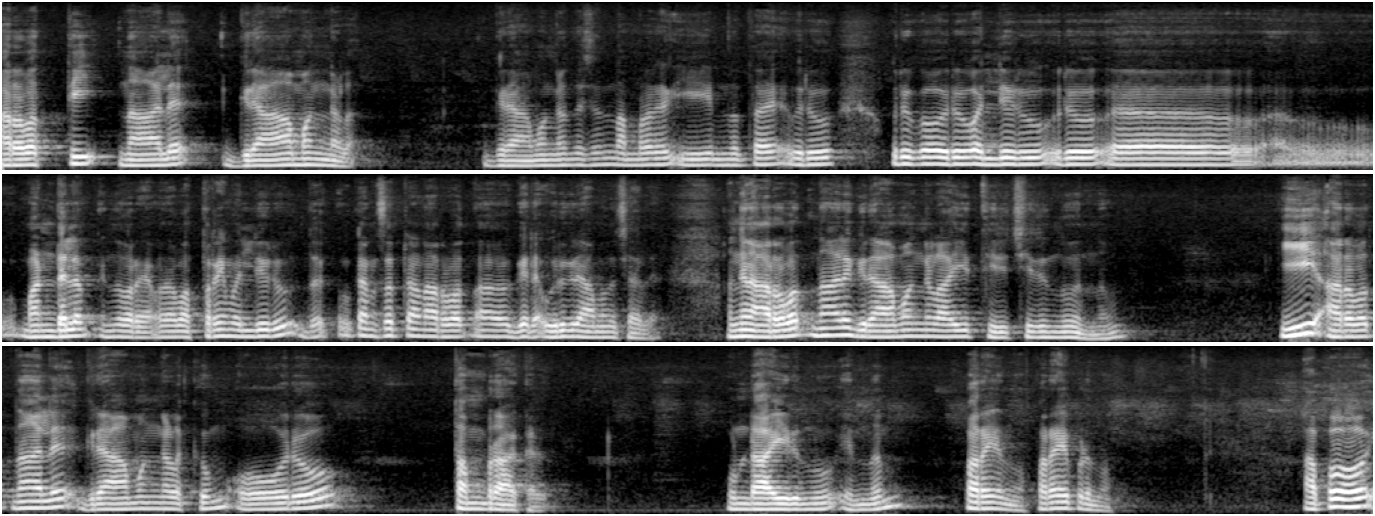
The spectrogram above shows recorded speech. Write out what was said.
അറുപത്തി നാല് ഗ്രാമങ്ങൾ. ഗ്രാമങ്ങൾ എന്ന് വെച്ചാൽ നമ്മുടെ ഈ ഇന്നത്തെ ഒരു ഒരു ഒരു വലിയൊരു ഒരു മണ്ഡലം എന്ന് പറയാം. അതായത് അത്രയും വലിയൊരു ഇത് കൺസെപ്റ്റാണ് അറുപത് ഒരു ഗ്രാമം എന്ന് വെച്ചാൽ അങ്ങനെ അറുപത്തിനാല് ഗ്രാമങ്ങളായി തിരിച്ചിരുന്നു എന്നും ഈ അറുപത്തിനാല് ഗ്രാമങ്ങൾക്കും ഓരോ തമ്പ്രാക്കൾ ഉണ്ടായിരുന്നു എന്നും പറയുന്നു പറയപ്പെടുന്നു. അപ്പോൾ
